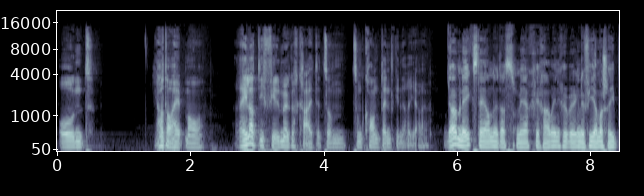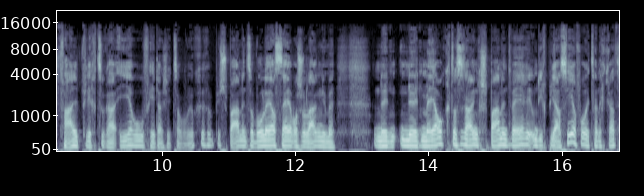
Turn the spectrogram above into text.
Und ja, da hat man relativ viele Möglichkeiten zum, zum Content generieren. Ja, im Externen, das merke ich auch, wenn ich über irgendeine Firma schreibe, fällt vielleicht sogar eher auf, hey, das ist jetzt aber wirklich etwas Spannendes, obwohl er selber schon lange nicht mehr, nicht, nicht merkt, dass es eigentlich spannend wäre. Und ich bin auch sehr froh, jetzt habe ich gerade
